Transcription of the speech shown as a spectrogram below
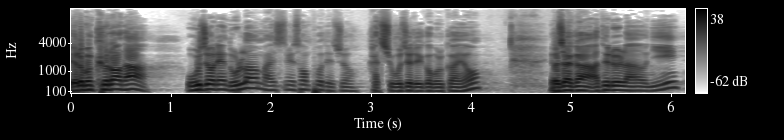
여러분 그러나 5절에 놀라운 말씀이 선포되죠. 같이 5절 읽어 볼까요? 여자가 아들을 낳으니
